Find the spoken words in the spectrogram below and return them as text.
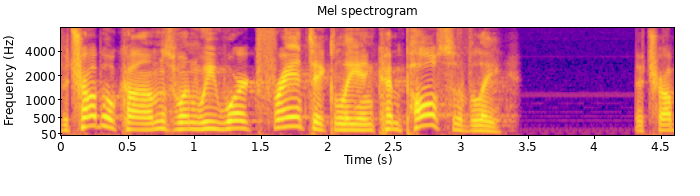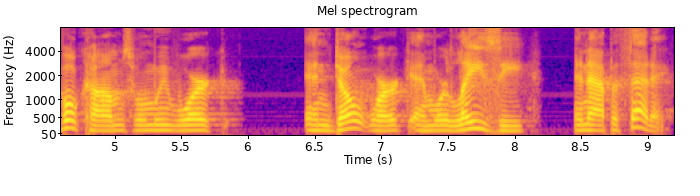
The trouble comes when we work frantically and compulsively. The trouble comes when we work and don't work and we're lazy and apathetic.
